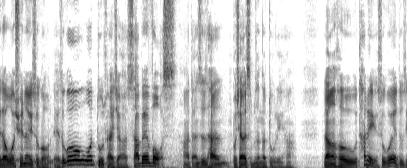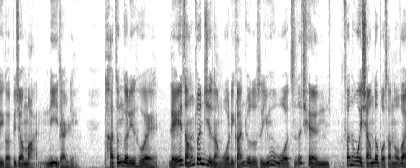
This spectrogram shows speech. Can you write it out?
接着我选了一首歌，那首歌我读出来叫 Sabe Voz 啊，但是它不晓得是不是那个读的哈。然后它那首歌也都是一个比较慢的一点的，它整个里头诶，那张专辑让我的感觉都是，因为我之前反正我一想到波萨诺瓦，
